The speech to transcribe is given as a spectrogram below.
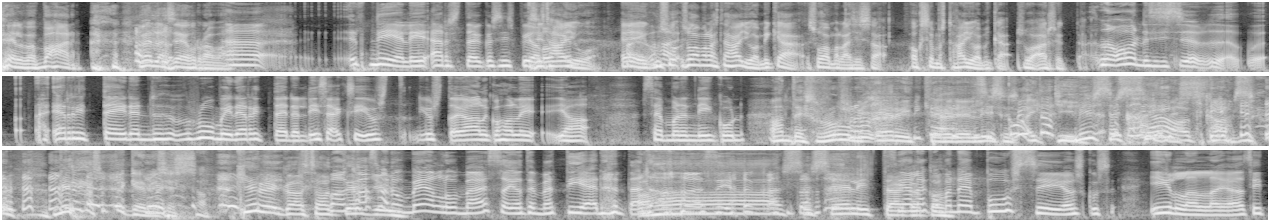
Selvä, Bahar. Mennään seuraavaan. Ää, niin, eli ärsyttääkö siis Siis biologi? hajua. Ei, kun su- suomalaisten hajua. Mikä suomalaisissa, onko semmoista hajua, mikä sua ärsyttää? No on siis äh, eritteiden, ruumiin eritteiden lisäksi just, just toi alkoholi ja semmoinen niin kuin, Anteeksi, ruumi eritteiden Siis lisäksi. kaikki. Missä sä oot kanssa? Kanssa tekemisessä? Kenen kanssa mä oot oon tekenyt? kasvanut Mellunmäessä, joten mä tiedän tämän Aa, asian kanssa. se selittää, Siellä kato. kun mä menen bussiin joskus illalla ja sit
